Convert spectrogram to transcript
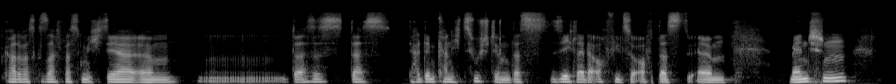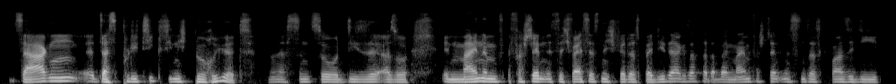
gerade was gesagt, was mich sehr, ähm, das ist, das, halt dem kann ich zustimmen. Das sehe ich leider auch viel zu oft, dass ähm, Menschen sagen, dass Politik sie nicht berührt. Das sind so diese, also in meinem Verständnis, ich weiß jetzt nicht, wer das bei dir da gesagt hat, aber in meinem Verständnis sind das quasi die,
